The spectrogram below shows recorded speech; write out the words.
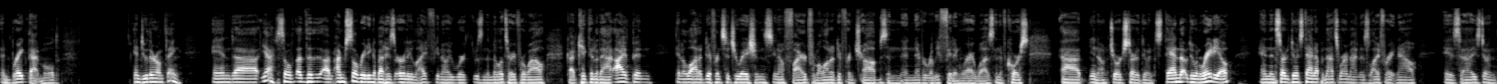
and break that mold and do their own thing. And uh, yeah, so the, the, I'm still reading about his early life. You know, he worked, was in the military for a while, got kicked into that. I've been in a lot of different situations, you know, fired from a lot of different jobs and, and never really fit in where I was. And of course, uh, you know, George started doing stand up, doing radio and then started doing stand up. And that's where I'm at in his life right now. Is uh, he's doing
